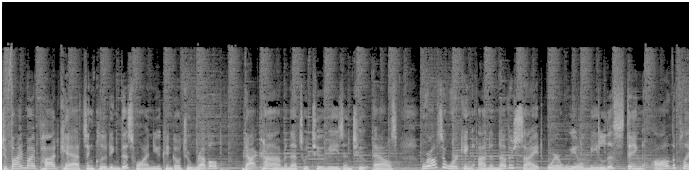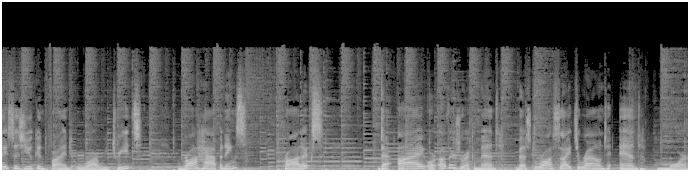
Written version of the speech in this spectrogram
To find my podcasts, including this one, you can go to revel.com, and that's with two V's and two L's. We're also working on another site where we'll be listing all the places you can find raw retreats, raw happenings, products that I or others recommend, best raw sites around, and more.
